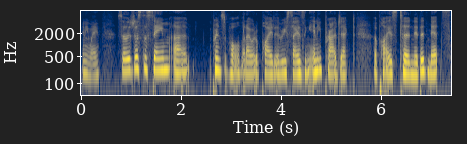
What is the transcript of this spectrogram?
Anyway, so it's just the same uh, principle that I would apply to resizing any project applies to knitted mitts.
